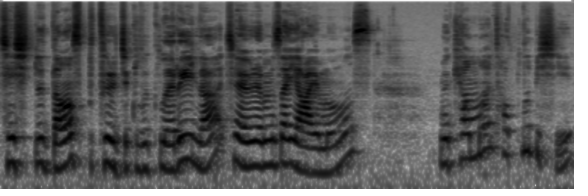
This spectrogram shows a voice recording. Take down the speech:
çeşitli dans pıtırcıklıklarıyla çevremize yaymamız mükemmel tatlı bir şey.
